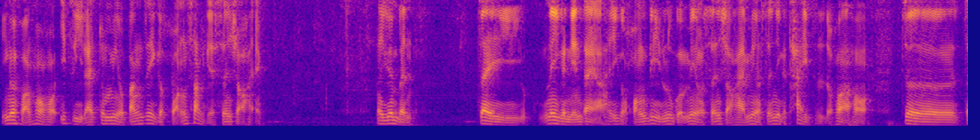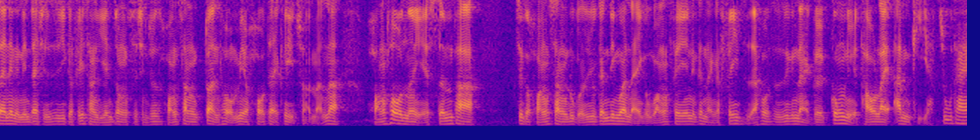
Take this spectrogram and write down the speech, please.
因为皇后一直以来都没有帮这个皇上给生小孩。那原本在那个年代啊，一个皇帝如果没有生小孩，没有生一个太子的话，哈，这在那个年代其实是一个非常严重的事情，就是皇上断后，没有后代可以传嘛。那皇后呢，也生怕这个皇上如果又跟另外哪一个王妃、那个哪个妃子啊，或者是这个哪个宫女逃来暗姘啊，珠胎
